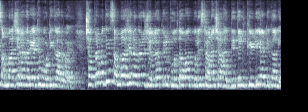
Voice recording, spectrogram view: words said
संभाजीनगर येथे मोठी कारवाई. छत्रपती संभाजीनगर जिल्ह्यातील खुलताबाद पोलीस ठाण्याच्या हद्दीतील खिडी या ठिकाणी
